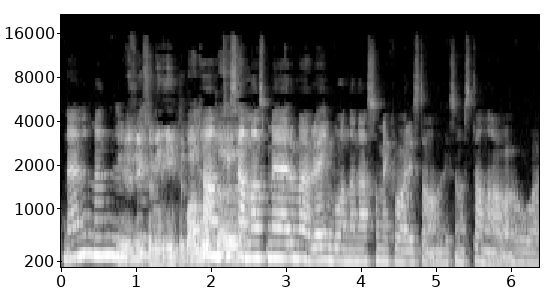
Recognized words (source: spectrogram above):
Nej men liksom in- inte bara låta han tillsammans med de övriga invånarna som är kvar i stan liksom stanna och, och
